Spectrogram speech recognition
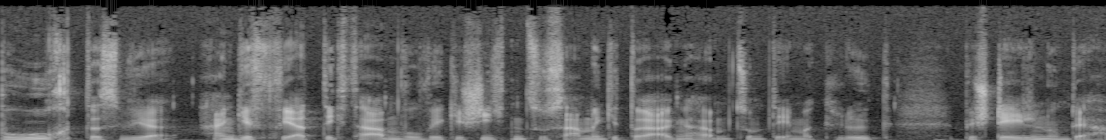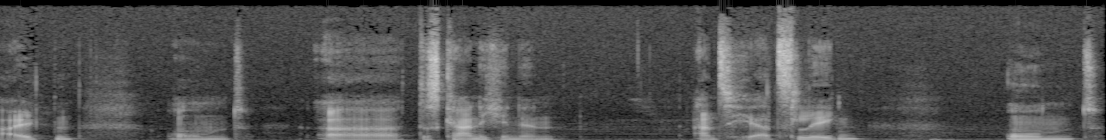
Buch, das wir angefertigt haben, wo wir Geschichten zusammengetragen haben zum Thema Glück, bestellen und erhalten. Und äh, das kann ich Ihnen ans Herz legen. Und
